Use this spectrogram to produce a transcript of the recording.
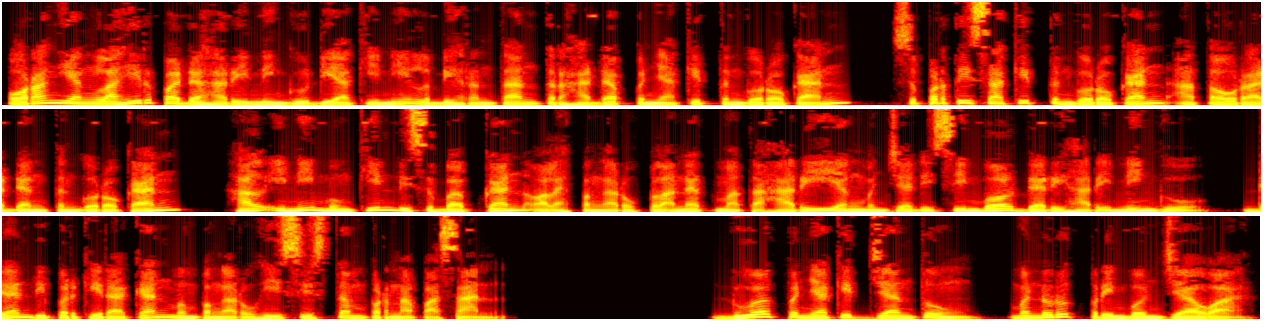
Orang yang lahir pada hari Minggu diakini lebih rentan terhadap penyakit tenggorokan, seperti sakit tenggorokan atau radang tenggorokan. Hal ini mungkin disebabkan oleh pengaruh planet matahari yang menjadi simbol dari hari Minggu, dan diperkirakan mempengaruhi sistem pernapasan. Dua penyakit jantung, menurut Primbon Jawa,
